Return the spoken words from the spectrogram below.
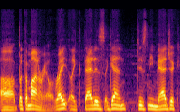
Uh, but the monorail, right? Like that is, again, Disney magic.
